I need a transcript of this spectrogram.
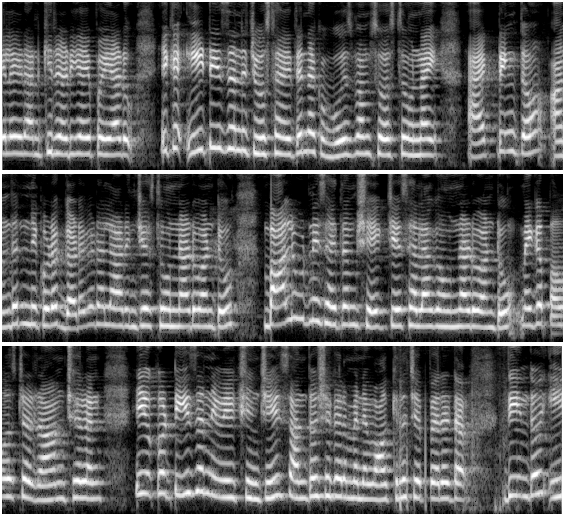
ఏలేయడానికి రెడీ అయిపోయాడు. ఇక ఈ టీజర్ని చూస్తే అయితే నాకు గూస్ బంప్స్ వస్తూ ఉన్నాయి. యాక్టింగ్తో అందరినీ కూడా గడగడలాడించేస్తూ ఉన్నాడు అంటూ బాలీవుడ్ని సైతం షేక్ చేసేలాగా ఉన్నాడు అంటూ mega power star Ram Charan ఈ యొక్క టీజర్ని వీక్షించి సంతోషకరమైన వాక్యలు చెప్పారట. దీంతో ఈ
